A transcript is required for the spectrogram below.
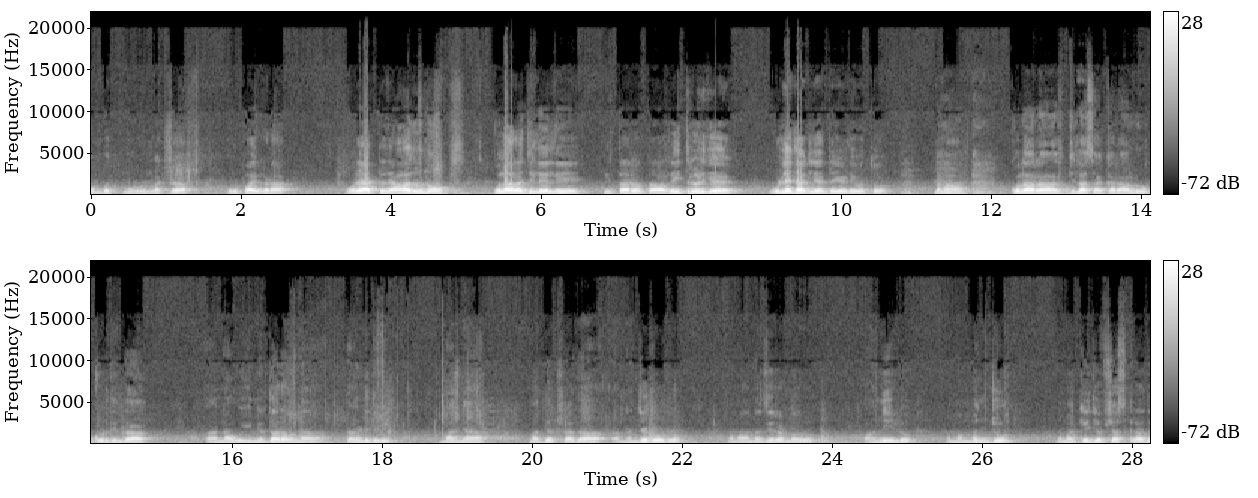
ತೊಂಬತ್ತ್ಮೂರು ಲಕ್ಷ ರೂಪಾಯಿಗಳ ಹೊರೆ ಆಗ್ತದೆ. ಆದ್ರೂ ಕೋಲಾರ ಜಿಲ್ಲೆಯಲ್ಲಿ ಇರ್ತಾ ಇರುವಂಥ ರೈತರುಗಳಿಗೆ ಒಳ್ಳೆಯದಾಗಲಿ ಅಂತ ಹೇಳಿ ಇವತ್ತು ನಮ್ಮ ಕೋಲಾರ ಜಿಲ್ಲಾ ಸಹಕಾರ ಹಾಲು ಒಕ್ಕೂಟದಿಂದ ನಾವು ಈ ನಿರ್ಧಾರವನ್ನು ತಗೊಂಡಿದ್ದೀವಿ. ಮಾನ್ಯ ಅಧ್ಯಕ್ಷರಾದ ನಂಜೇಗೌಡರು, ನಮ್ಮ ನಜೀರ್ ಅಣ್ಣವರು, ಅನಿಲು, ನಮ್ಮ ಮಂಜು, ನಮ್ಮ ಕೆ ಜಿ ಎಫ್ ಶಾಸಕರಾದ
